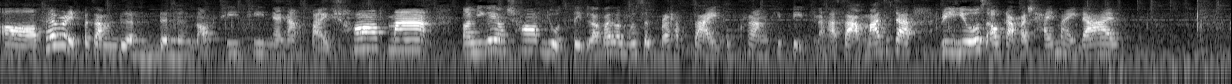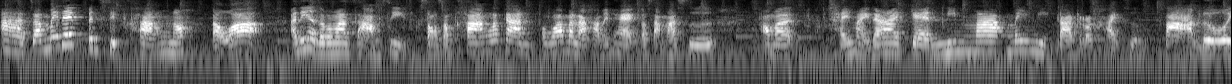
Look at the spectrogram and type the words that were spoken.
เอ่อ favorite ประจำเดือนเดือนหนึ่งเนาะที่ที่แนะนำไปชอบมาก ตอนนี้ก็ยังชอบอยู่ติดแล้วก็ยังรู้สึกประทับใจทุกครั้งที่ติดนะคะ สามารถที่จะ reuse เอากลับมาใช้ใหม่ได้ อาจจะไม่ได้เป็น 10 ครั้งเนาะแต่ว่า อันนี้อาจจะประมาณ 3 4 2 3 ครั้งละกัน เพราะว่ามันราคาไม่แพงก็สามารถซื้อเอามาใช้ใหม่ได้แกนนิ่มมากไม่มีการระคายเคืองตาเลย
